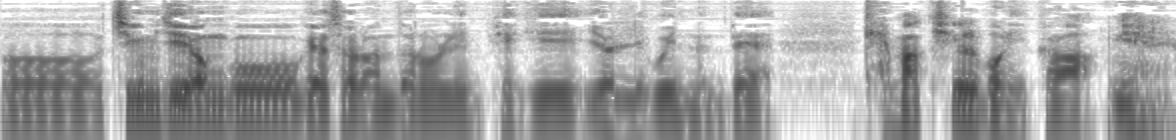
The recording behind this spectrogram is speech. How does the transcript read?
어, 지금 이제 영국에서 런던 올림픽이 열리고 있는데 개막식을 보니까 예.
